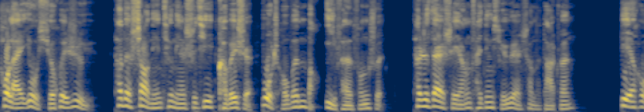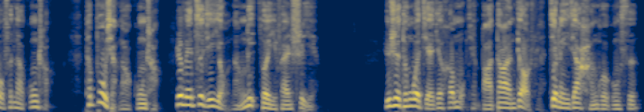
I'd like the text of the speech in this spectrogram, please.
后来又学会日语，他的少年青年时期可谓是不愁温饱，一帆风顺。他是在沈阳财经学院上的大专，毕业后分到工厂，他不想到工厂，认为自己有能力做一番事业。于是，通过姐姐和母亲把档案调出来，进了一家韩国公司。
